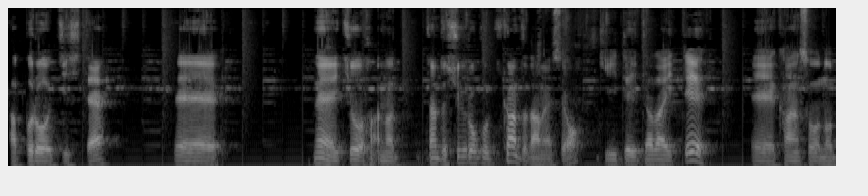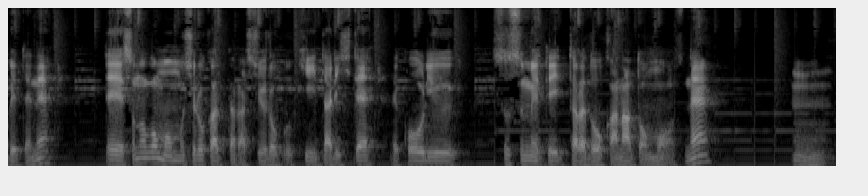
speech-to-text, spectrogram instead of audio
アプローチして、で、ね、一応、あの、ちゃんと収録を聞かんとダメですよ。聞いていただいて、えー感想を述べてね。で、その後も面白かったら収録を聞いたりして、で、交流進めていったらどうかなと思うんですね。うん。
